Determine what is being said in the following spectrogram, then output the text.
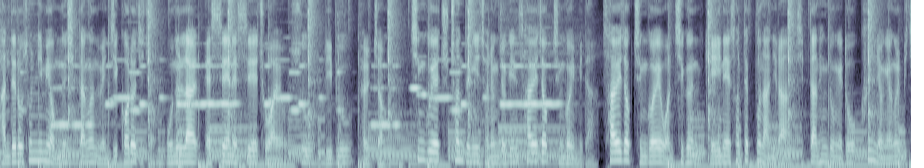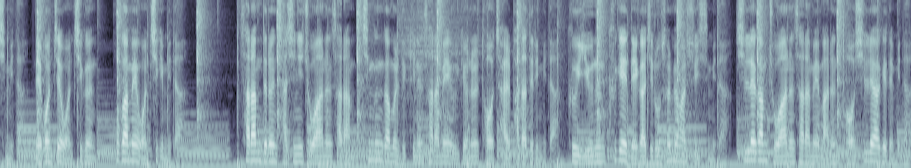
반대로 손님이 없는 식당은 왠지 꺼려지죠. 오늘날 SNS의 좋아요, 수, 리뷰, 별점, 친구의 추천 등이 전형적인 사회적 증거입니다. 사회적 증거의 원칙은 개인의 선택뿐 아니라 집단 행동에도 큰 영향을 미칩니다. 네 번째 원칙은 호감의 원칙입니다. 사람들은 자신이 좋아하는 사람, 친근감을 느끼는 사람의 의견을 더 잘 받아들입니다. 그 이유는 크게 네 가지로 설명할 수 있습니다. 신뢰감 좋아하는 사람의 말은 더 신뢰하게 됩니다.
